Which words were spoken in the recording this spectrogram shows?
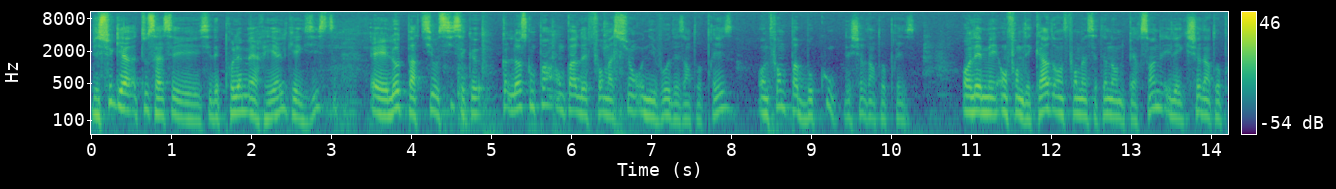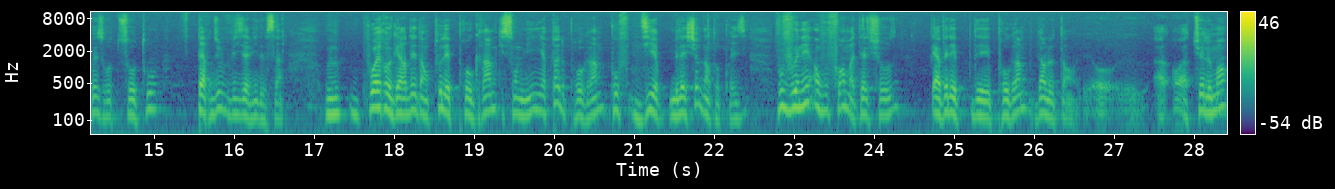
Bien sûr qu'il y a tout ça, c'est des problèmes réels qui existent. Et l'autre partie aussi, c'est que lorsqu'on parle, on parle de formation au niveau des entreprises, on ne forme pas beaucoup des chefs d'entreprise. On les met, on forme des cadres, on forme un certain nombre de personnes et les chefs d'entreprise se retrouvent perdus vis-à-vis de ça. Vous pouvez regarder dans tous les programmes qui sont mis, il n'y a pas de programme pour dire, mais les chefs d'entreprise, vous venez, on vous forme à telle chose, et avec des, programmes dans le temps. Euh, actuellement,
